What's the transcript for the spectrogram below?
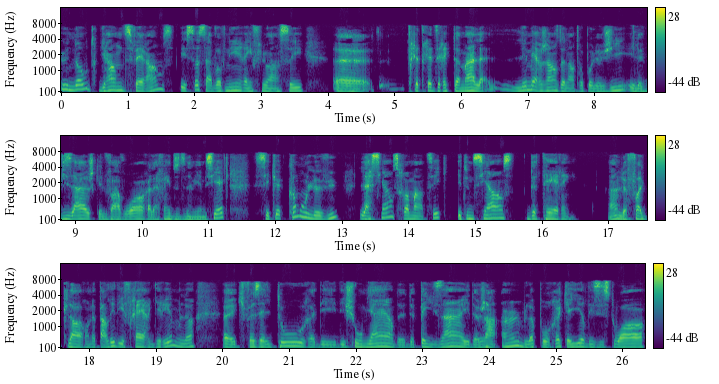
Une autre grande différence, et ça, ça va venir influencer euh, très très directement l'émergence de l'anthropologie et le visage qu'elle va avoir à la fin du 19e siècle, c'est que, comme on l'a vu, la science romantique est une science de terrain. Hein, le folklore. On a parlé des frères Grimm là, euh, qui faisaient le tour des, des chaumières de, paysans et de gens humbles là, pour recueillir des histoires,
